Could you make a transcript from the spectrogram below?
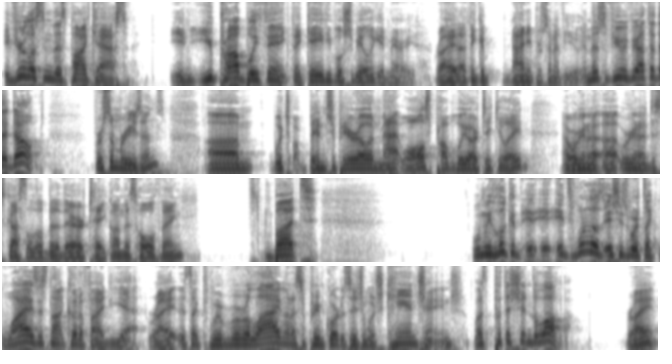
if you're listening to this podcast, you, you probably think that gay people should be able to get married, right? I think ninety percent of you, and there's a few of you out there that don't for some reasons, um, which Ben Shapiro and Matt Walsh probably articulate, and we're gonna uh, we're gonna discuss a little bit of their take on this whole thing, but when we look at it, it's one of those issues where it's like, why is this not codified yet? Right? It's like we're, relying on a Supreme Court decision which can change. Let's put this shit into law right?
